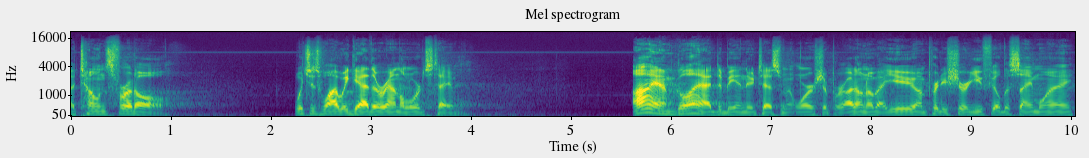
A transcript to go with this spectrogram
atones for it all, which is why we gather around the Lord's table. I am glad to be a New Testament worshiper. I don't know about you, I'm pretty sure you feel the same way.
